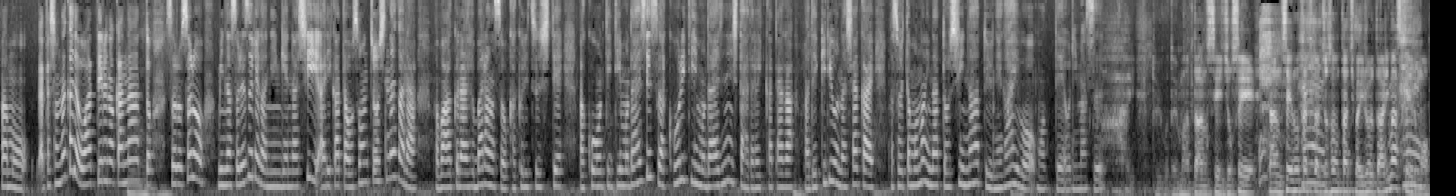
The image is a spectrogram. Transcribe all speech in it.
まあ、もう私の中で終わっているのかなと、そろそろみんなそれぞれが人間らしいあり方を尊重しながら、まあ、ワークライフバランスを確立して、まあ、クオンティティも大事ですがクオリティも大事にした働き方が、まあ、できるような社会、まあ、そういったものになってほしいなという願いを持っております。はい、ということで、まあ、男性女性男性の立場、はい、女性の立場いろいろとありますけれども、はい、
